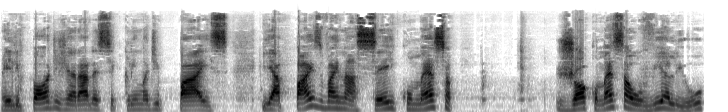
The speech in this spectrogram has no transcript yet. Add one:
Ele pode gerar esse clima de paz. E a paz vai nascer e começa Jó começa a ouvir a Liu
